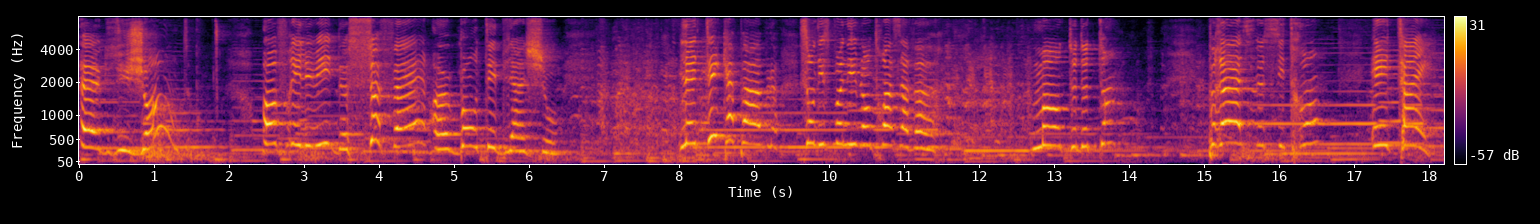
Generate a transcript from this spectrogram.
Exigeante Offrez-lui de se faire un bon thé bien chaud. Les thés capables sont disponibles en trois saveurs. Menthe de thym, presse le citron et thym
